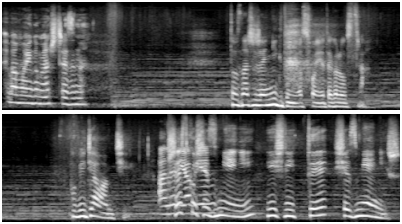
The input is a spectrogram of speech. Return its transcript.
Chyba mojego mężczyzny. To znaczy, że nigdy nie odsłonię tego lustra. Powiedziałam ci. Ale Wszystko ja się wiem... zmieni, jeśli ty się zmienisz.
